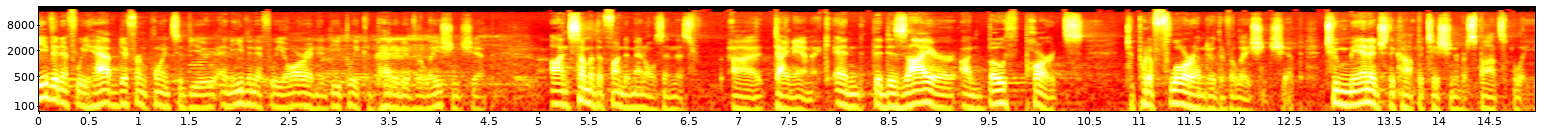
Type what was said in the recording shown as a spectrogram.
even if we have different points of view and even if we are in a deeply competitive relationship, on some of the fundamentals in this uh, dynamic and the desire on both parts to put a floor under the relationship, to manage the competition responsibly,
